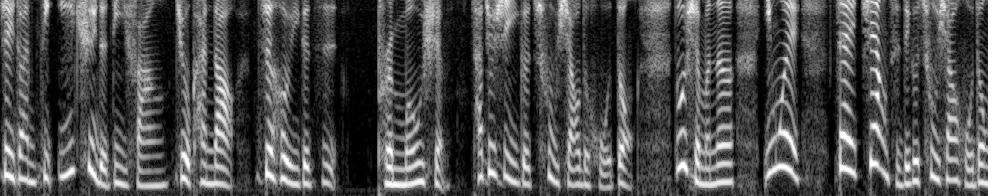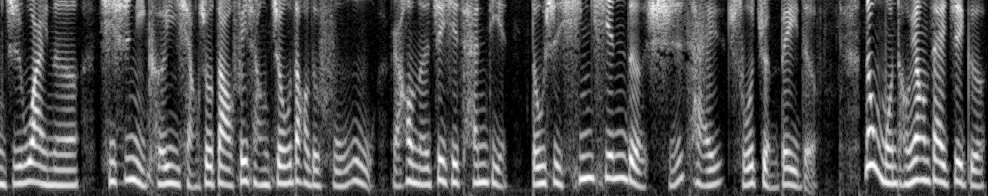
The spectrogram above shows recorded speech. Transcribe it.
这段第一句的地方就看到最后一个字 promotion，它就是一个促销的活动。为什么呢？因为在这样子的一个促销活动之外呢，其实你可以享受到非常周到的服务。然后呢，这些餐点都是新鲜的食材所准备的。那我们同样在这个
